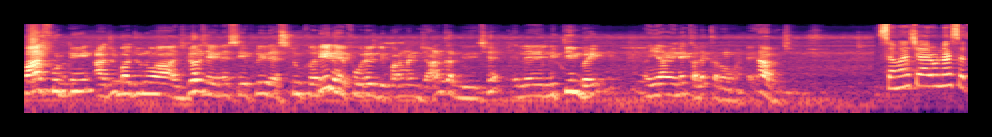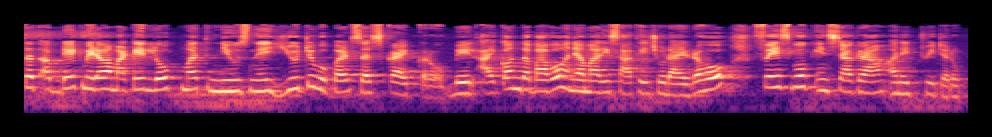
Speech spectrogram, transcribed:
પાંચ ફૂટની આજુબાજુનો આ અજગર છે એને સેફલી રેસ્ક્યુ કરીને ફોરેસ્ટ ડિપાર્ટમેન્ટ જાણ કરી દીધી છે. એટલે નીતિનભાઈ અહીંયા એને કલેક્ટ કરવા માટે આવે છે. સમાચારોના સતત અપડેટ મેળવવા માટે લોકમત ન્યૂઝને યુટ્યુબ ઉપર સબસ્ક્રાઇબ કરો. બેલ આઇકોન દબાવો અને અમારી સાથે જોડાયેલ રહો. ફેસબુક ઇન્સ્ટાગ્રામ અને ટ્વિટર ઉપર.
